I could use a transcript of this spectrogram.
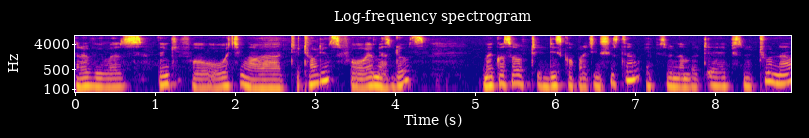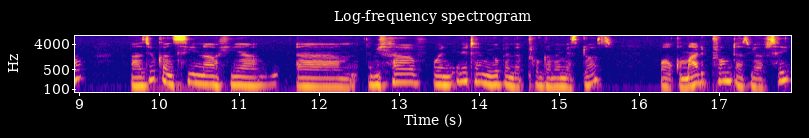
hello viewers. Thank you for watching our tutorials for ms-dos microsoft disk operating system episode number episode 2 now. As you can see now here um, we have when anytime you open the program ms-dos or command prompt as we have said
